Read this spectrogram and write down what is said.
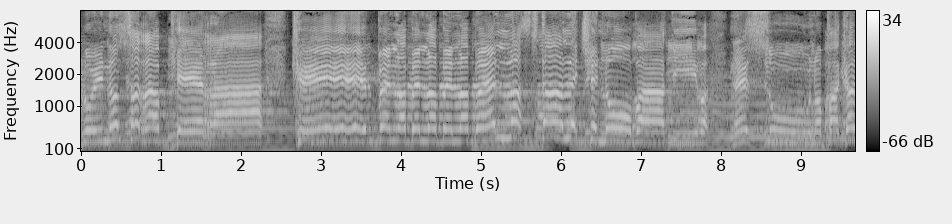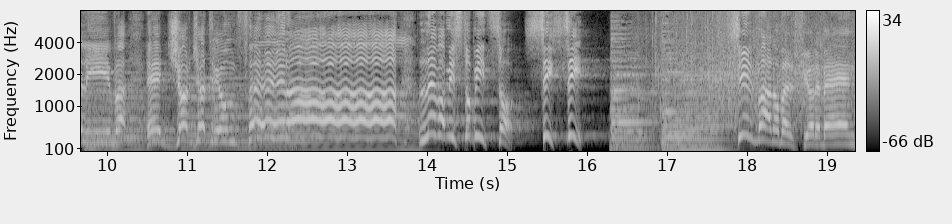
lui non si arrabbierà. Che bella, bella, bella, bella, sta legge innovativa. Nessuno paga l'IVA e Giorgia trionferà. Levami sto pizzo, sì, sì. Silvano Belfiore Band,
